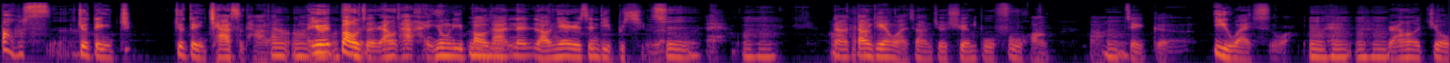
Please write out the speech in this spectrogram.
抱死了，就等于就就等于掐死他了。嗯嗯，因为抱着，然后他很用力抱他，那老年人身体不行了。是，哎，嗯哼。那当天晚上就宣布父皇啊这个意外死亡。嗯哼嗯哼，然后就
